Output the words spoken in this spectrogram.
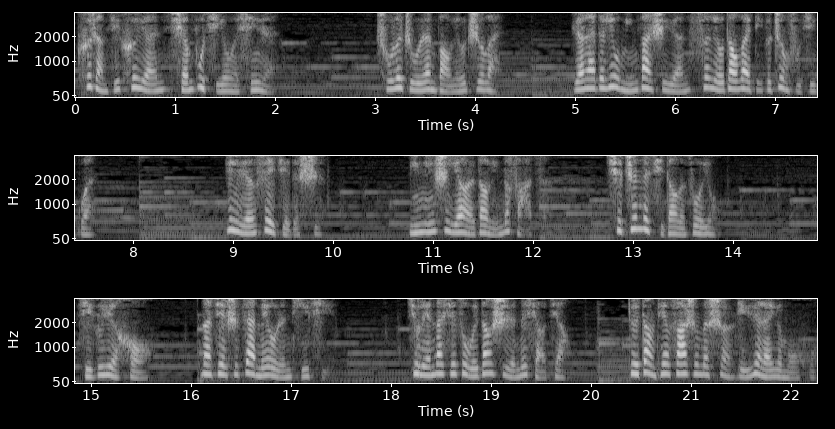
科长及科员全部启用了新人，除了主任保留之外，原来的六名办事员分流到外地各政府机关。令人费解的是，明明是掩耳盗铃的法子，却真的起到了作用。几个月后，那件事再没有人提起，就连那些作为当事人的小将，对当天发生的事儿也越来越模糊。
